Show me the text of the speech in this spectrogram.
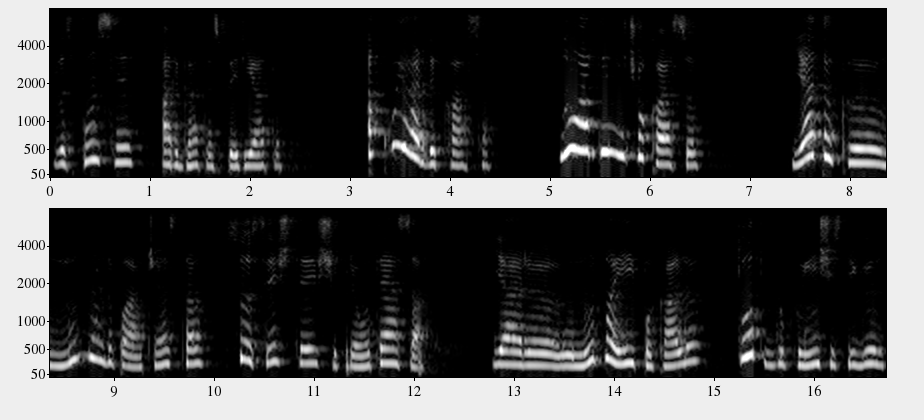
răspunse argata speriată. A cui arde casa? Nu arde nicio casă. Iată că, nu mult după aceasta, sosește și preoteasa, iar în urma ei păcală, tot gâfâind și strigând,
